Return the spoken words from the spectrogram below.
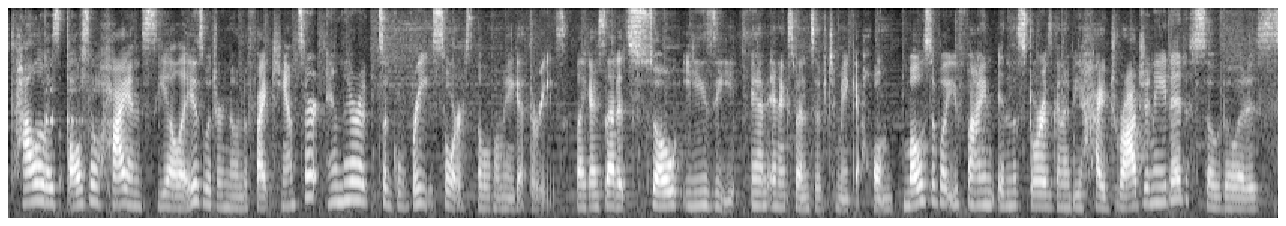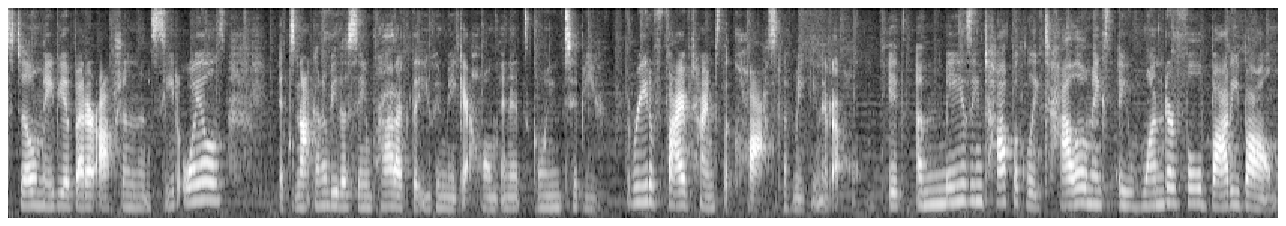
Tallow is also high in CLAs, which are known to fight cancer, and there it's a great source of omega-3s. Like I said, it's so easy and inexpensive to make at home. Most of what you find in the store is gonna be hydrogenated, so though it is still maybe a better option than seed oils, it's not gonna be the same product that you can make at home, and it's going to be three to five times the cost of making it at home. It's amazing topically. Tallow makes a wonderful body balm.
